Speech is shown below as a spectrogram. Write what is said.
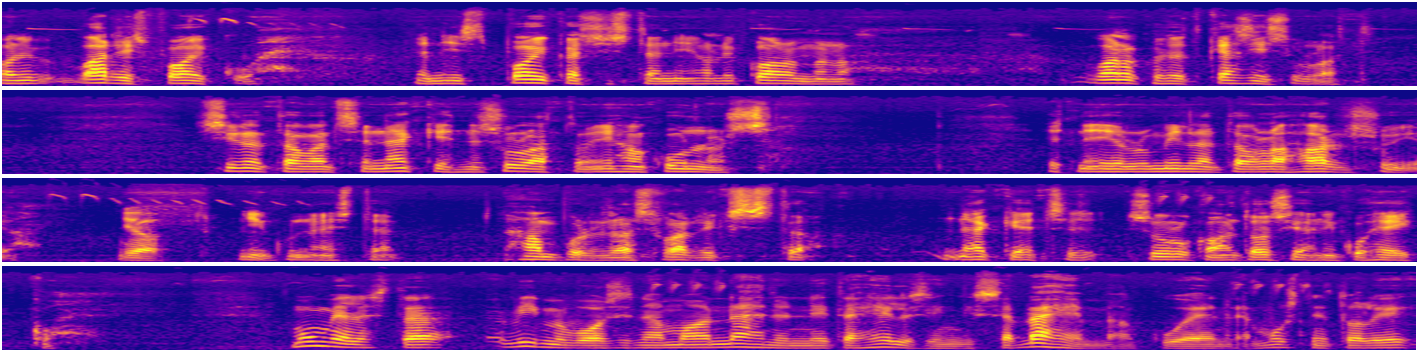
Oli varispoikue. Ja niistä poikasista niin oli kolmella valkoiset käsisulat. Sillä tavalla, että se näki, että ne sulat on ihan kunnossa. Että ne ei ollut millään tavalla harsuja. Joo. Niin kuin näistä hampurilaisvariksista näkee, että se sulka on tosiaan niin kuin heikko. Mun mielestä viime vuosina mä oon nähnyt niitä Helsingissä vähemmän kuin ennen. Musta niitä oli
